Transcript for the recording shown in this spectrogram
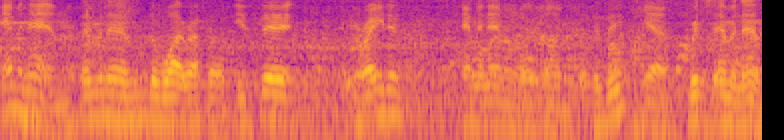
Eminem Eminem, the white rapper. is the greatest Eminem of all time. Is he? Yeah. Which Eminem?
